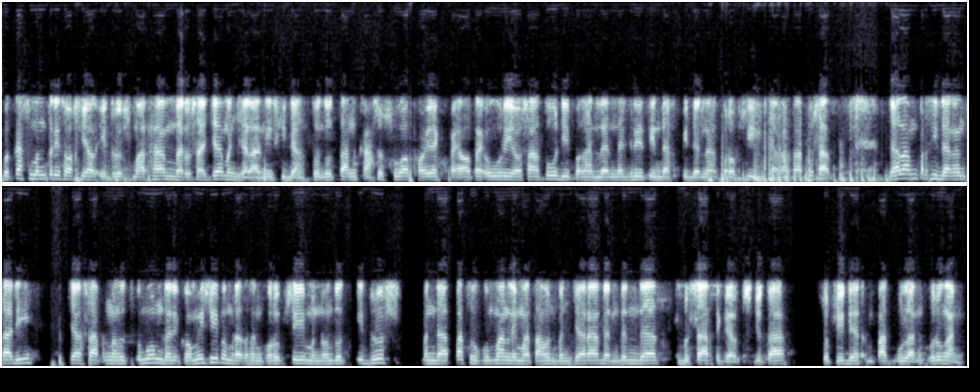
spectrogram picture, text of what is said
Bekas Menteri Sosial Idrus Marham baru saja menjalani sidang tuntutan kasus suap proyek PLTU Riau 1 di Pengadilan Negeri Tindak Pidana Korupsi Jakarta Pusat. Dalam persidangan tadi, Jaksa Penuntut Umum dari Komisi Pemberantasan Korupsi menuntut Idrus mendapat hukuman lima tahun penjara dan denda sebesar 300 juta subsidiar 4 bulan kurungan.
